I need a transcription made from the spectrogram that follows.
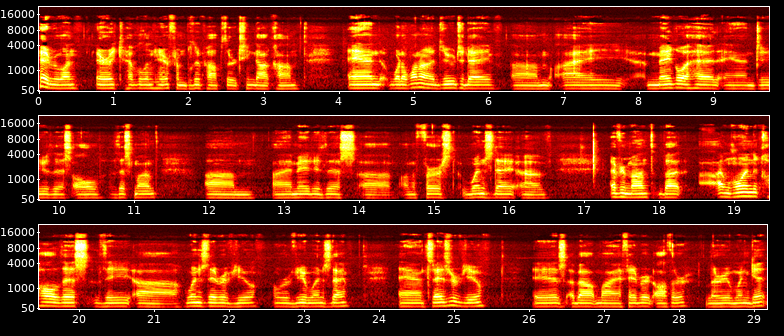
Hey everyone, Eric Hevelin here from BluePop13.com, and what I want to do today, um, I may go ahead and do this all this month. Um, I may do this uh, on the first Wednesday of every month, but I'm going to call this the uh, Wednesday review, or Review Wednesday, and today's review is about my favorite author, Larry Winget.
